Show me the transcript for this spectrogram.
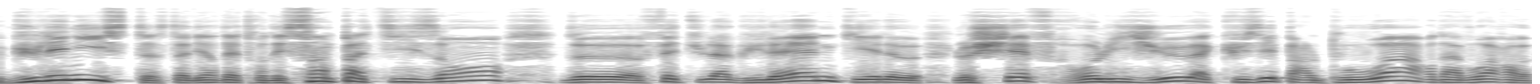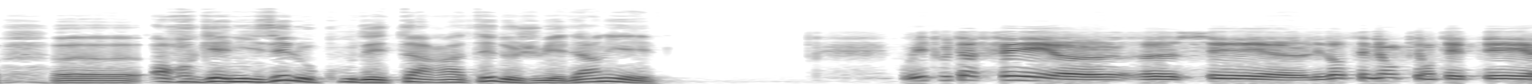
gulénistes, c'est-à-dire d'être des sympathisants de Fethullah Gulen, qui est le, chef religieux accusé par le pouvoir d'avoir euh, organisé le coup d'État raté de juillet dernier. Oui, tout à fait. Euh, c'est les enseignants qui ont été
